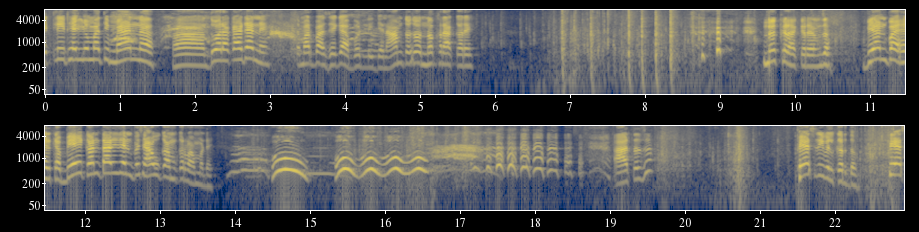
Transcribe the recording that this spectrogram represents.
એટલી થેલીઓમાંથી મેન દોરા કાઢ્યા ને, તમારી પાસે જગ્યા બદલી જાય આમ તો જો નખરા કરે. નખરા કરે એમ જો. બેન ભાઈ હેરકા બે કંટાળી જાય ને પછી આવું કામ કરવા માંડે. આ તો જો. ફેસ રિવીલ કરી દો ફેસ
